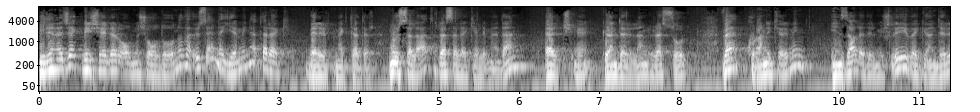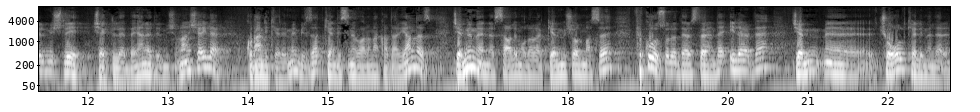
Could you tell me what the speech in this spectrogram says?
bilinecek bir şeyler olmuş olduğunu ve üzerine yemin ederek belirtmektedir. Murselat, resele kelimeden elçi, gönderilen Resul ve Kur'an-ı Kerim'in inzal edilmişliği ve gönderilmişliği şekliyle beyan edilmiş olan şeyler Kur'an-ı Kerim'in bizzat kendisine varana kadar yalnız cem'i müennes salim olarak gelmiş olması fıkıh usulü derslerinde ileride cem, e, çoğul kelimelerin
